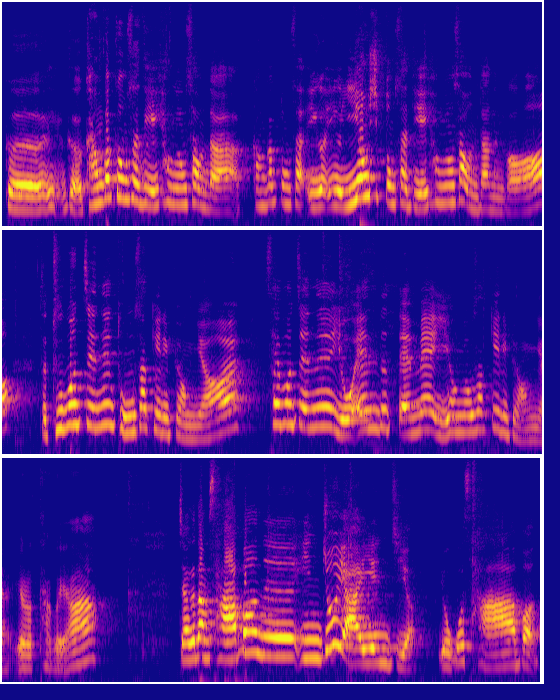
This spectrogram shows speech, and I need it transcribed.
그, 그 감각동사 뒤에 형용사 온다. 감각동사 이거 이거 이형식 동사 뒤에 형용사 온다는 거. 자, 두 번째는 동사끼리 병렬. 세 번째는 요 end 때문에 이 형용사끼리 병렬. 이렇다고요. 자, 그다음 4번은 enjoy ing요. 요거 4번.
